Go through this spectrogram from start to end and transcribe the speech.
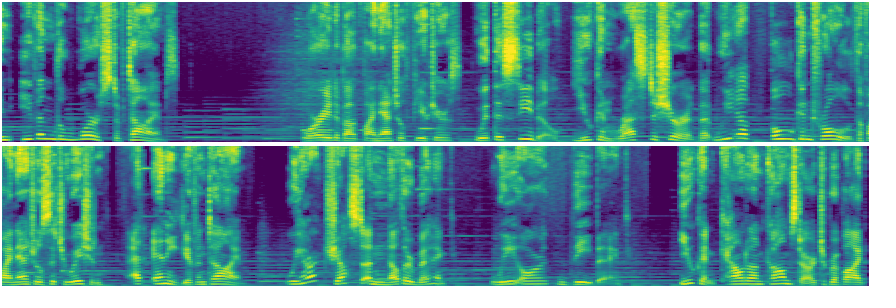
in even the worst of times. Worried about financial futures? With this C-bill, you can rest assured that we have full control of the financial situation at any given time. We aren't just another bank, we are the bank. You can count on Comstar to provide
